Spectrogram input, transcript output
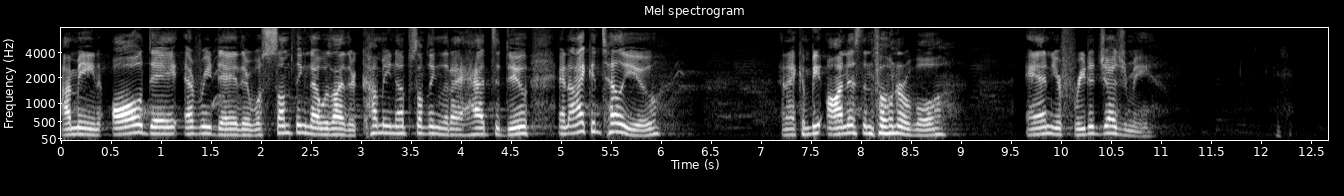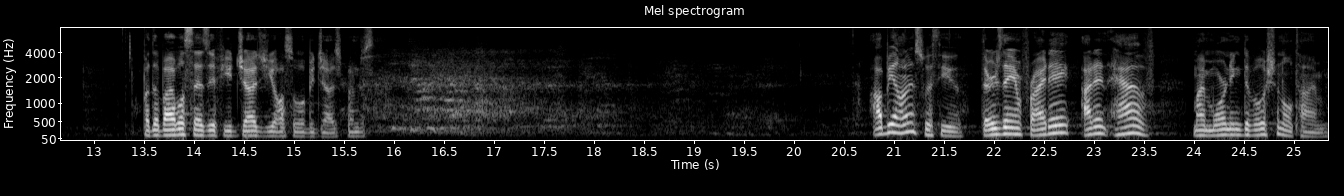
I mean, all day, every day, there was something that was either coming up, something that I had to do. And I can tell you, and I can be honest and vulnerable, and you're free to judge me. But the Bible says if you judge, you also will be judged. But I'm just. I'll be honest with you. Thursday and Friday, I didn't have my morning devotional time.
